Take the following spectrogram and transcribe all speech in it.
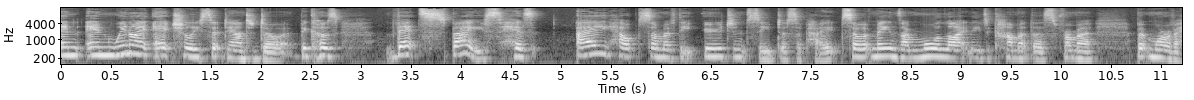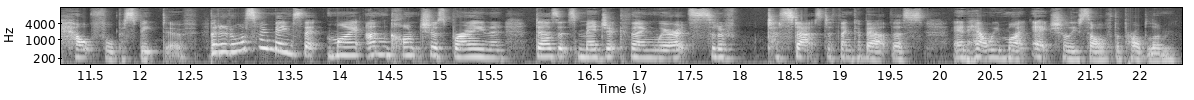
and, and when I actually sit down to do it, because that space has a helped some of the urgency dissipate, so it means I'm more likely to come at this from a bit more of a helpful perspective. But it also means that my unconscious brain does its magic thing where it sort of t- starts to think about this and how we might actually solve the problem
